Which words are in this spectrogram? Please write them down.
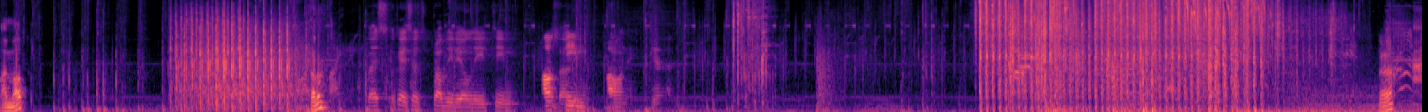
I'm up. Got him? Nice. Okay, so it's probably the only team. Last team. it. Bound. Yeah.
